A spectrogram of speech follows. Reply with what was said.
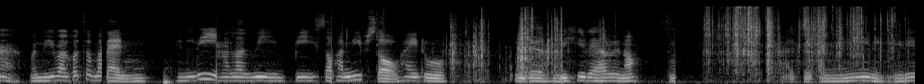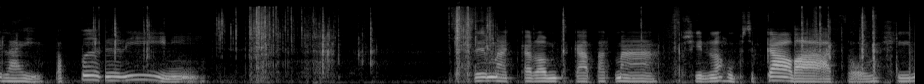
อะวันนี้เราก็จะมาแต่งเฮนรี่ฮาโลวีนปี 2022 ให้ดูเหมือนเดิมปีที่แล้วเลยเนาะขายเป็นอันนี้นี่ไม่ได้ไรปัปเปอร์เดอรี่นี่ ซื้อมากระลอมกาปัดมา ชิ้นละ 69 บาทสองชิ้น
